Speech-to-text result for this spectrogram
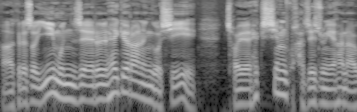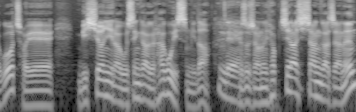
아, 그래서 이 문제를 해결하는 것이 저의 핵심 과제 중에 하나고 저의 미션이라고 생각을 하고 있습니다. 네. 그래서 저는 혁진화 시장 가자는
